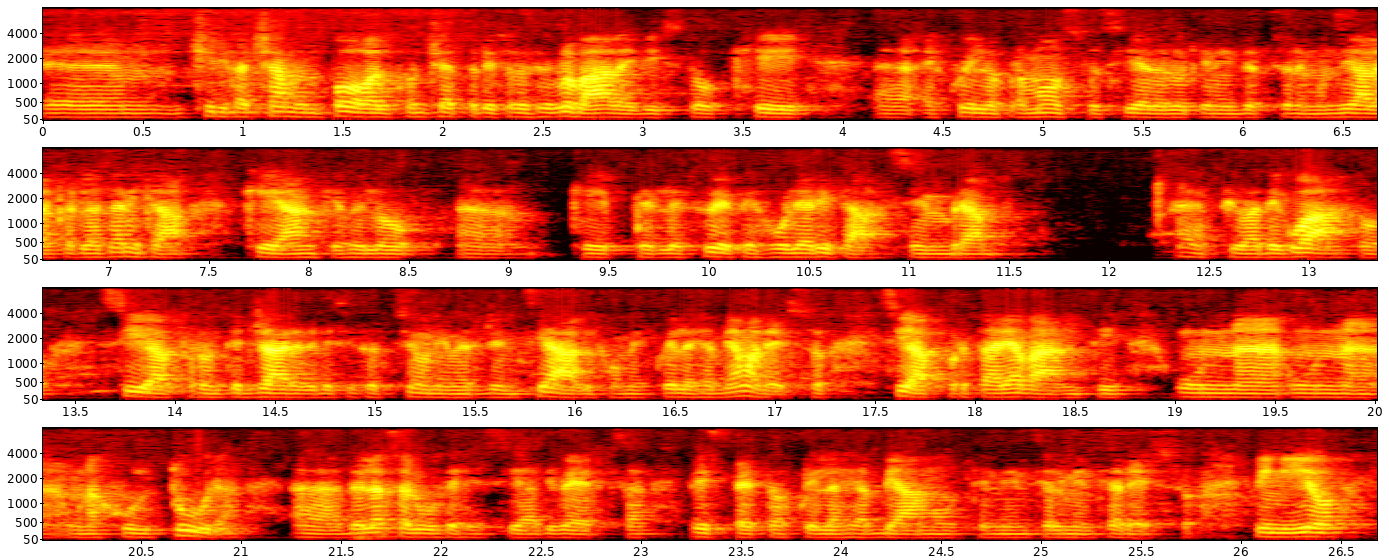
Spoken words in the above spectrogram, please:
ehm, ci rifacciamo un po' al concetto di salute globale, visto che eh, è quello promosso sia dall'Organizzazione Mondiale per la Sanità che anche quello eh, che per le sue peculiarità sembra più adeguato sia a fronteggiare delle situazioni emergenziali come quelle che abbiamo adesso, sia a portare avanti un, un, una cultura eh, della salute che sia diversa rispetto a quella che abbiamo tendenzialmente adesso. Quindi io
